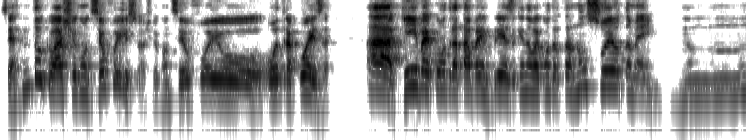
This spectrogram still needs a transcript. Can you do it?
certo? Então, o que eu acho que aconteceu foi isso. Acho que aconteceu foi o, outra coisa. Ah, quem vai contratar para a empresa, quem não vai contratar, não sou eu também. Não, não,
